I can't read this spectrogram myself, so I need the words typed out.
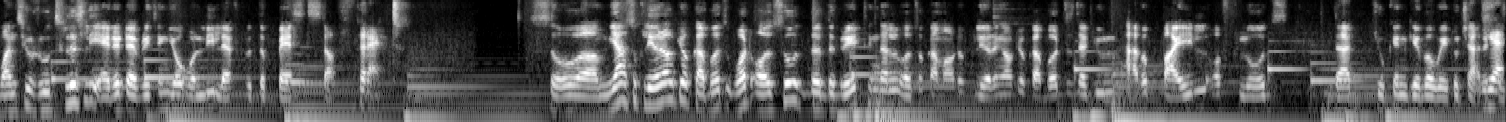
once you ruthlessly edit everything, you're only left with the best stuff. Correct. So um, yeah, so clear out your cupboards. What also the, the great thing that will also come out of clearing out your cupboards is that you have a pile of clothes that you can give away to charity. Yeah.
